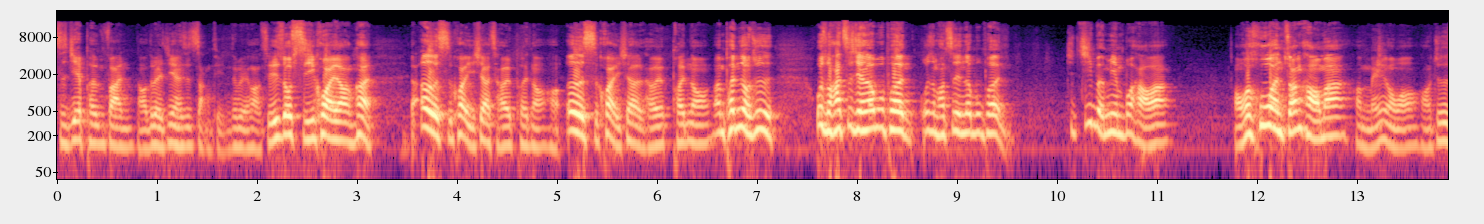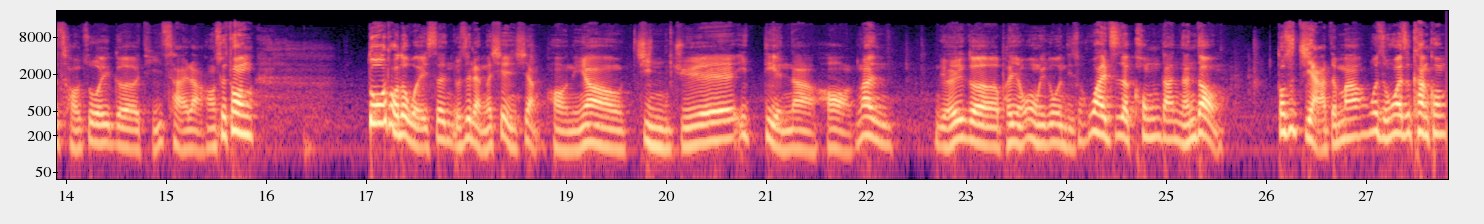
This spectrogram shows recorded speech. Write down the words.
直接喷翻，好，对不对？今天是涨停，对不对？哈，其实都十一块哦，看二十块以下才会喷哦，哈，二十块以下才会喷哦。那喷这种就是为什么他之前都不喷？为什么他之前都不喷？就基本面不好啊，会忽然转好吗？啊，没有哦，就是炒作一个题材啦，哈，所以通常。多头的尾声有这两个现象，哈，你要警觉一点呐，哈。那有一个朋友问我一个问题，说外资的空单难道都是假的吗？为什么外资看空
